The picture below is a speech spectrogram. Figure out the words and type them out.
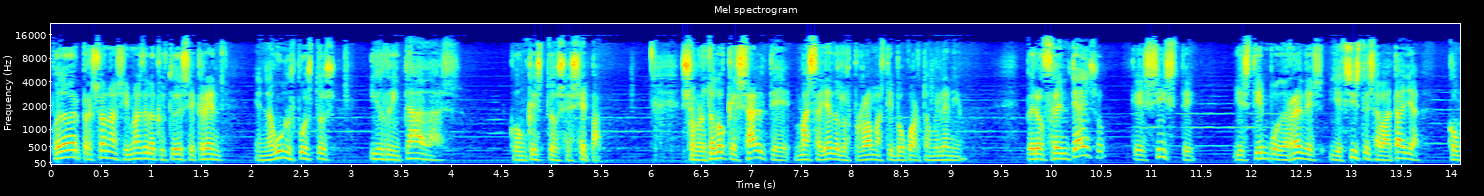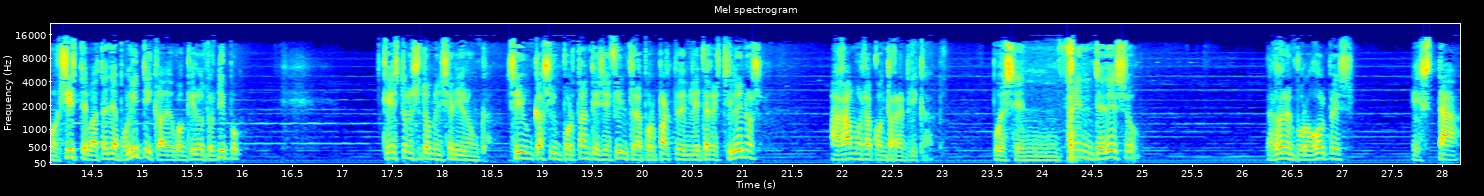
puede haber personas, y más de lo que ustedes se creen, en algunos puestos irritadas con que esto se sepa. Sobre todo que salte más allá de los programas tipo cuarto milenio. Pero frente a eso, que existe y es tiempo de redes y existe esa batalla, como existe batalla política o de cualquier otro tipo, que esto no se tome en serio nunca. Si hay un caso importante y se filtra por parte de militares chilenos, hagamos la contrarréplica. Pues enfrente de eso, perdonen por los golpes, está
